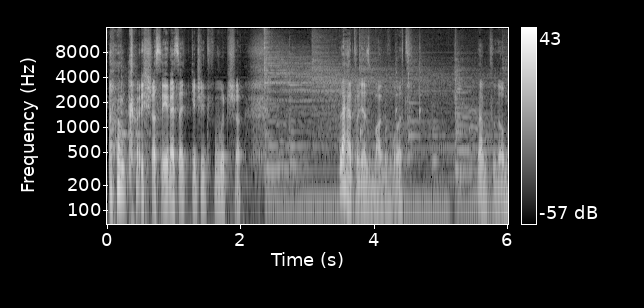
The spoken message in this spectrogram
akkor is azért ez egy kicsit furcsa. Lehet, hogy ez bug volt. Nem tudom.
